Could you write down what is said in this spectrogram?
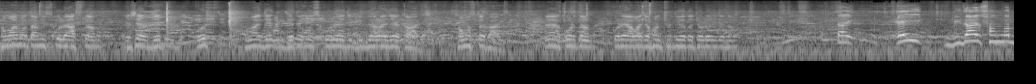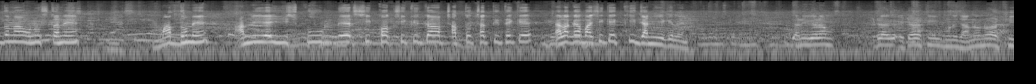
সময় মতো আমি স্কুলে আসতাম এসে যেটু ওই সময় যে যেটুকু স্কুলে বিদ্যালয়ে যে কাজ সমস্ত কাজ হ্যাঁ করতাম করে আবার যখন ছুটি হতো চলে যেতাম। তাই এই বিদায় সংবর্ধনা অনুষ্ঠানে মাধ্যমে আপনি এই স্কুলের শিক্ষক শিক্ষিকা ছাত্রছাত্রী থেকে এলাকাবাসীকে কি জানিয়ে গেলেন? জানিয়ে গেলাম এটা এটা কি মানে জানানো আর কি?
